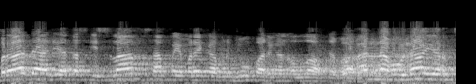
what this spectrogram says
berada di atas Islam sampai mereka berjumpa dengan Allah Subhanahu wa taala.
